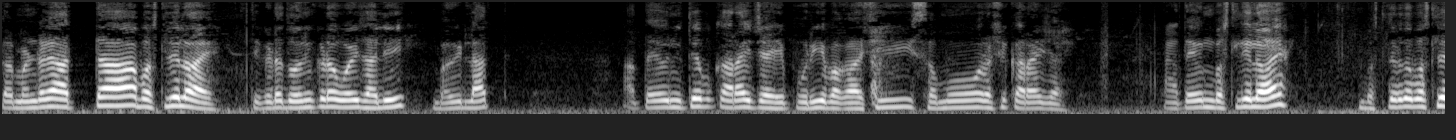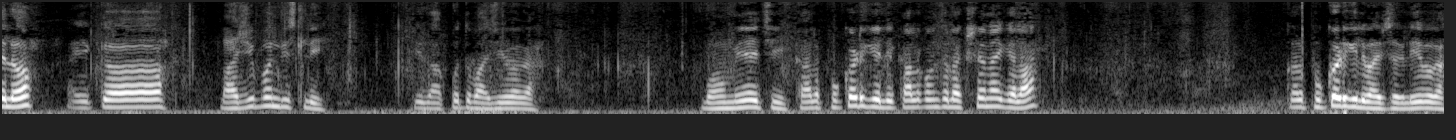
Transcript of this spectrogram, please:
तर मंडळी आत्ता बसलेलो आहे. तिकडे दोन्हीकडं वय झाली बघितलात. आता येऊन इथे करायची आहे पुरी बघा अशी समोर अशी करायची आहे. आता येऊन बसलेलो आहे. बसलेलो तर बसलेलो. एक भाजी पण दिसली. ती दाखवतो भाजी बघा. भोमियाची काल फुकट गेली. काल कोणतं लक्ष नाही केला काल फुकट गेली भाजी सगळी बघा.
